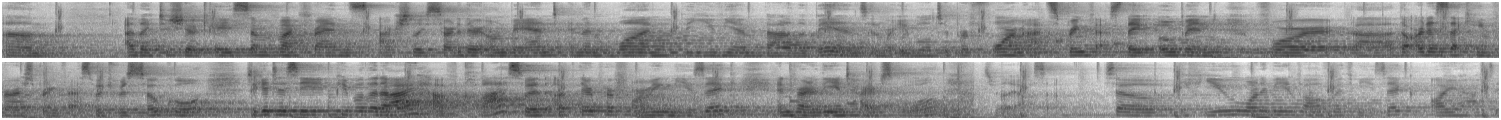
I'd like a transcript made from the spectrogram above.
Um, I'd like to showcase some of my friends actually started their own band and then won the UVM Battle of Bands and were able to perform at Springfest. They opened for uh, the artists that came for our Springfest, which was so cool to get to see people that I have class with up there performing music in front of the entire school. It's really awesome. So if you want to be involved with music, all you have to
